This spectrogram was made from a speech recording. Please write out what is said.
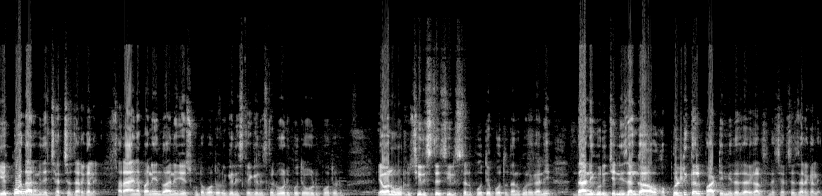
ఎక్కువ దాని మీద చర్చ జరగలే. సరే ఆయన పని ఏందో ఆయన చేసుకుంటూ పోతాడు గెలిస్తే గెలుస్తాడు ఓడిపోతే ఓడిపోతాడు. ఏమైనా ఓట్లు చీలిస్తే చీలిస్తాడు పోతే పోతుంది అనుకునే కానీ దాని గురించి నిజంగా ఒక పొలిటికల్ పార్టీ మీద జరగాల్సిన చర్చ జరగలే.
